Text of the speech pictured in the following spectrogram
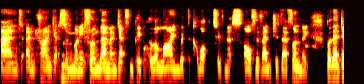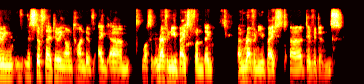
and and try and get some money from them and get from people who align with the cooperativeness of the ventures they're funding. But they're doing the stuff they're doing on kind of um, what's it revenue based funding and revenue based uh, dividends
